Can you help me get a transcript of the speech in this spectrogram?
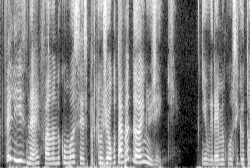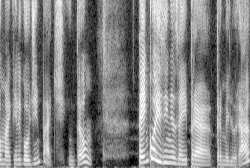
feliz, né, falando com vocês, porque o jogo tava ganho, gente. E o Grêmio conseguiu tomar aquele gol de empate. Então, tem coisinhas aí para melhorar.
